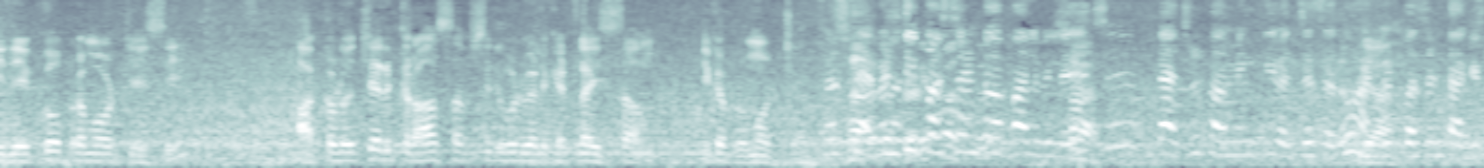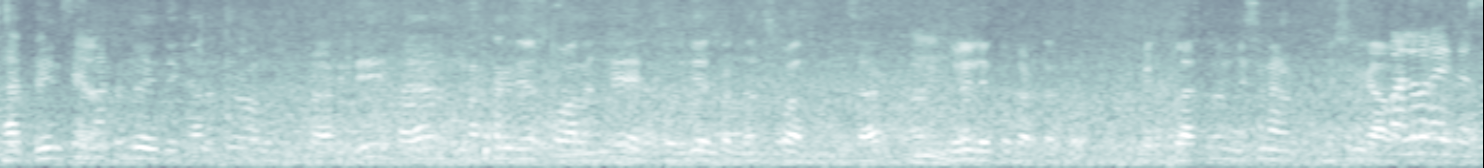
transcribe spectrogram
ఇది ఎక్కువ ప్రమోట్ చేసి అక్కడ వచ్చేది క్రాస్ సబ్సిడీ కూడా వీళ్ళకి ఎట్లా ఇస్తాం ఇక్కడ ప్రమోట్ మీరు క్లస్టర్ మిషన్ మిషన్ కావాలి పల్వరైజర్స్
